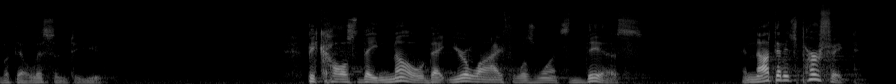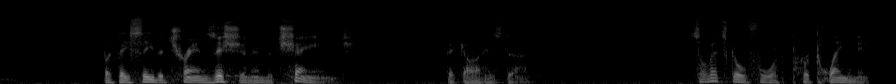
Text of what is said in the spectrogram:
but they'll listen to you because they know that your life was once this. And not that it's perfect, but they see the transition and the change that God has done. So let's go forth proclaiming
